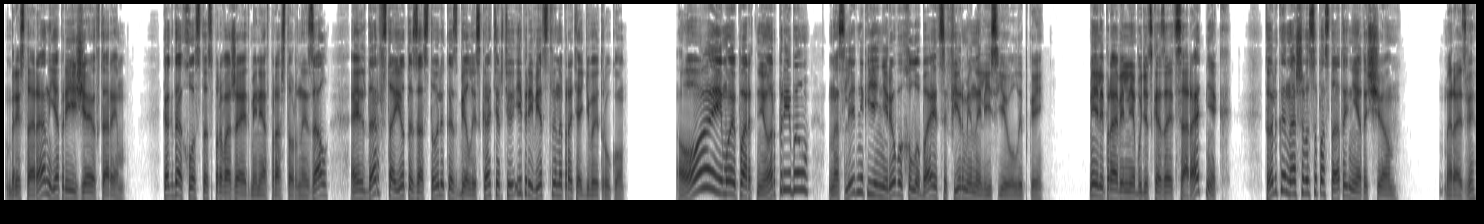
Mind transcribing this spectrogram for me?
В ресторан я приезжаю вторым. Когда хостес провожает меня в просторный зал, Эльдар встает из-за столика с белой скатертью и приветственно протягивает руку. «Ой, мой партнер прибыл!» Наследник Янеревых улыбается фирменной лисьей улыбкой. Или правильнее будет сказать «соратник»? Только нашего супостата нет еще. Разве?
